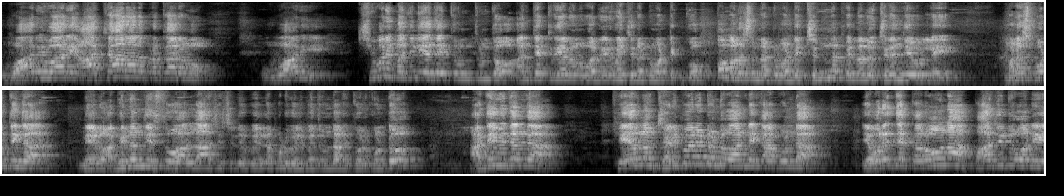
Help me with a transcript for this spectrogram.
వారి వారి ఆచారాల ప్రకారము వారి చివరి మజిలీ ఏదైతే ఉంటుందో అంత్యక్రియలను వారు నిర్వహించినటువంటి గొప్ప మనసున్నటువంటి చిన్న పిల్లలు చిరంజీవుల్ని మనస్ఫూర్తిగా నేను అభినందిస్తూ అల్లా ఆశీస్సులు ఎల్లప్పుడూ వీళ్ళ మీద ఉండాలని కోరుకుంటూ అదేవిధంగా కేవలం చనిపోయినటువంటి వారినే కాకుండా ఎవరైతే కరోనా పాజిటివ్ అని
